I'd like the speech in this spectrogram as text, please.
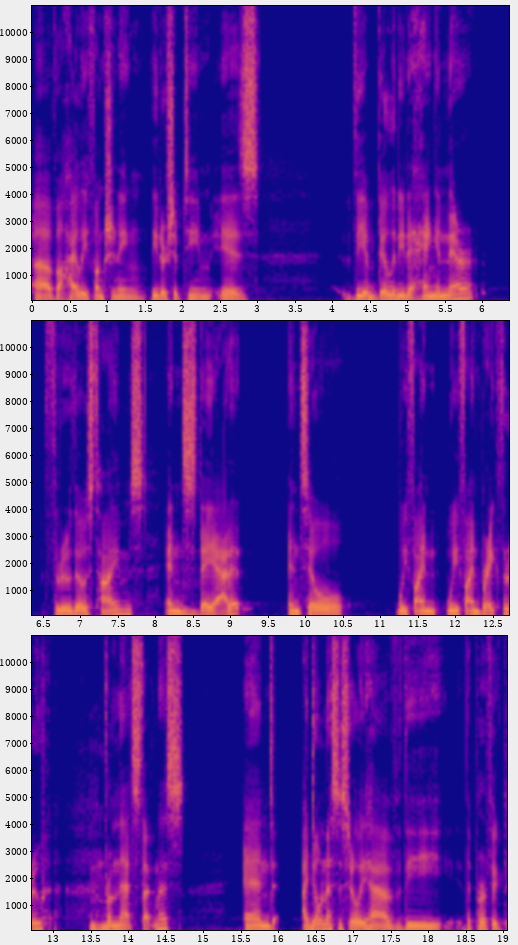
of a highly functioning leadership team is the ability to hang in there through those times and mm-hmm. stay at it until we find we find breakthrough mm-hmm. from that stuckness. And I don't necessarily have the the perfect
